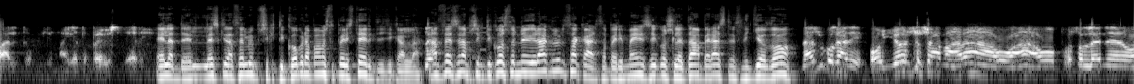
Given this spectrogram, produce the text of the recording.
πάλι το βλήμα για το περιστέρι. Έλατε, λες και να θέλουμε ψυκτικό, πρέπει να πάμε στο περιστέρι και καλά. Αν θες ένα ψυκτικό στο νέο Ηράκλειο, τι θα κάνεις, θα περιμένεις 20 λεπτά να περάσει την εθνική οδό; Να σου πω κάτι, ο γιος του Σαμαρά, ο, Α- ο, πώς το λένε, ο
